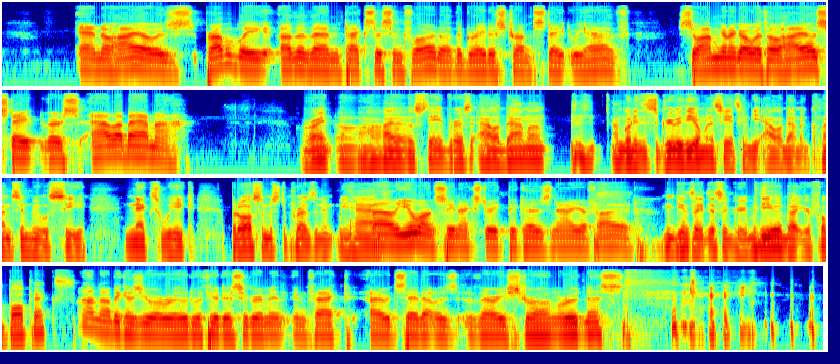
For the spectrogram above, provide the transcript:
and Ohio is probably, other than Texas and Florida, the greatest Trump state we have. So I'm going to go with Ohio State versus Alabama. All right, Ohio State versus Alabama. I'm going to disagree with you. I'm going to say it's going to be Alabama Clemson. We will see next week. But also, Mr. President, we have. Well, you won't see next week because now you're fired. Because I disagree with you about your football picks? Oh, no, because you were rude with your disagreement. In fact, I would say that was very strong rudeness. okay.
